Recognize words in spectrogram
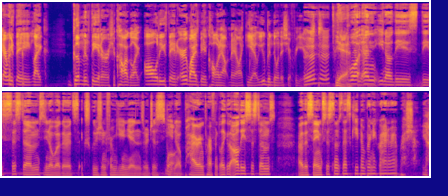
everything like Goodman Theater, Chicago, like all these things. Everybody's being called out now. Like, yeah, you've been doing this shit for years. Mm-hmm. Yeah. Well, and you know these these systems, you know whether it's exclusion from unions or just you Well- know hiring preference, like all these systems are the same systems that's keeping Brittney Griner at Russia. Yeah.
